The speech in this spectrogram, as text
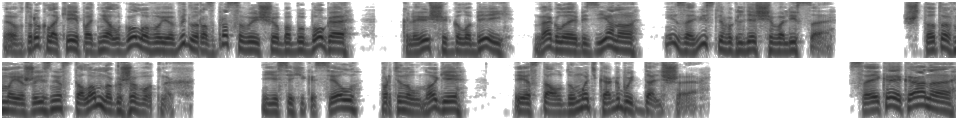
Вдруг лакей поднял голову и увидел разбрасывающего бобу бога, клюющих голубей, наглую обезьяну и завистливо глядящего лиса. Что-то в моей жизни стало много животных. Есихика сел, протянул ноги и стал думать, как быть дальше. Сайка Икана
